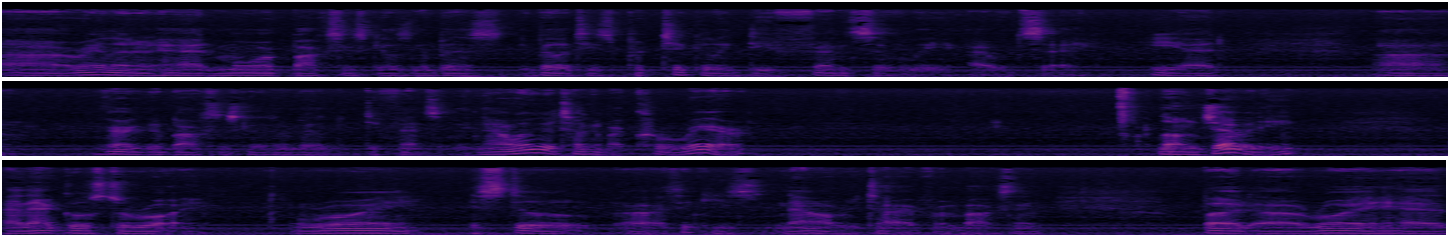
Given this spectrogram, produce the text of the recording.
uh, Ray Leonard had more boxing skills and abilities, particularly defensively, I would say. He had uh, very good boxing skills and ability defensively. Now, when we're talking about career, longevity, and that goes to Roy. Roy is still, uh, I think he's now retired from boxing, but uh, Roy had,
